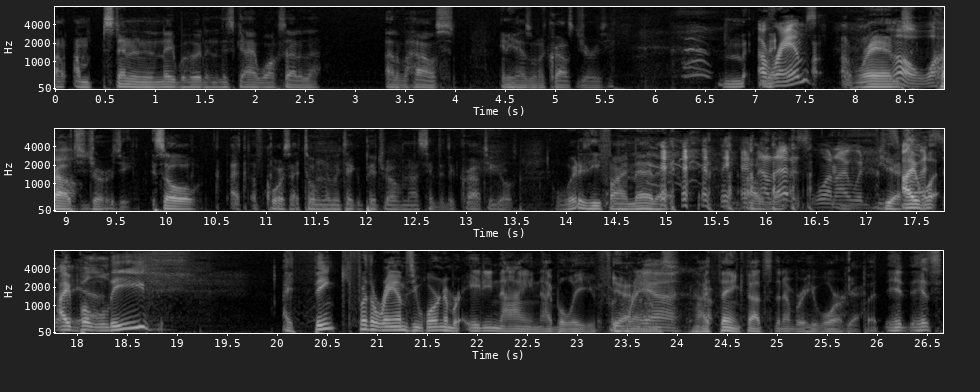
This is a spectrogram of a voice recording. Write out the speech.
um, I'm, standing in the neighborhood, and this guy walks out of the out of a house, and he has on a Crouch jersey. a Rams? a Rams Oh, wow. Crouch jersey. So, I, of course, I told him let me take a picture of him. I sent it to Crouch. He goes, "Where did he find that at?" I now like, that is one I would be. Yeah. I, surprised w- I at, yeah. believe. I think for the Rams he wore number eighty nine. I believe for Yeah. the Rams. Yeah. I think that's the number he wore. Yeah. But his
